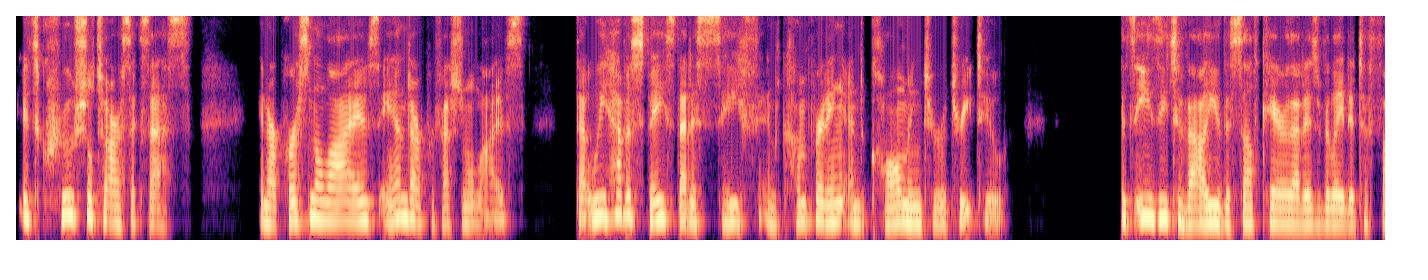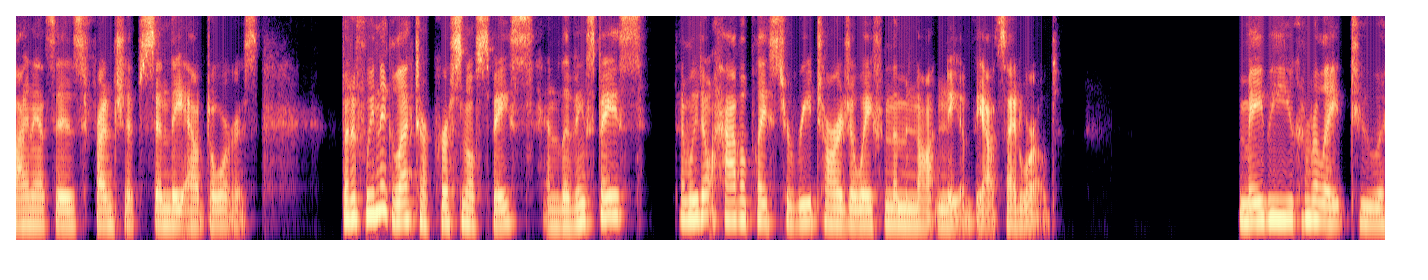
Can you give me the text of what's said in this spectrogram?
It's crucial to our success in our personal lives and our professional lives, that we have a space that is safe and comforting and calming to retreat to. It's easy to value the self care that is related to finances, friendships, and the outdoors. But if we neglect our personal space and living space, then we don't have a place to recharge away from the monotony of the outside world. Maybe you can relate to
